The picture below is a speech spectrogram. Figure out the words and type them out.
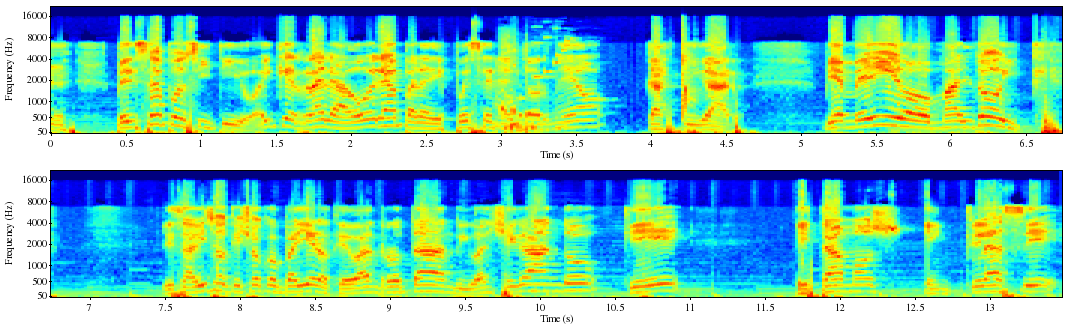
Pensá positivo. Hay que errar ahora para después en el torneo castigar. Bienvenido, Maldoik. Les aviso a aquellos compañeros que van rotando y van llegando que estamos en clase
